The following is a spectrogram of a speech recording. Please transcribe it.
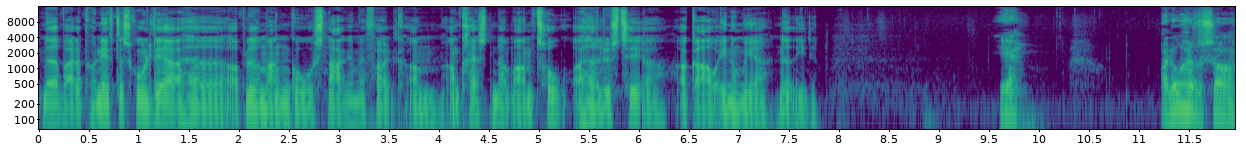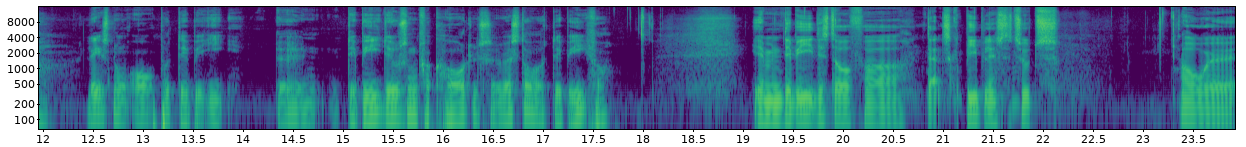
medarbejder på en efterskole der, og havde oplevet mange gode snakke med folk om, om kristendom og om tro, og havde lyst til at, at grave endnu mere ned i det. Ja, og nu har du så læst nogle år på DBI. Øh, DBI, det er jo sådan en forkortelse. Hvad står DBI for? Jamen, DBI, det står for Dansk Bibelinstitut, og øh,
